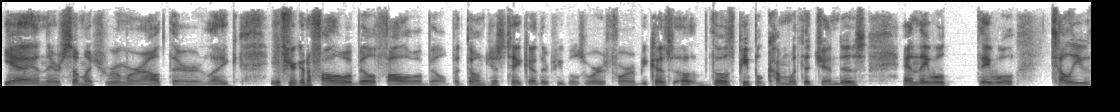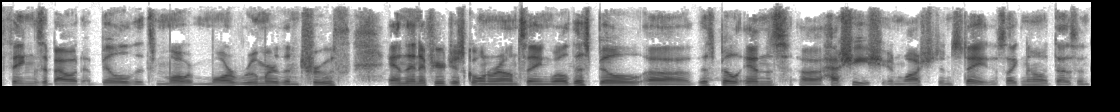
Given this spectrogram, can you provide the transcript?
Yeah, and there's so much rumor out there. Like, if you're going to follow a bill, follow a bill, but don't just take other people's word for it because uh, those people come with agendas, and they will they will tell you things about a bill that's more more rumor than truth. And then if you're just going around saying, "Well, this bill uh, this bill ends uh, hashish in Washington State," it's like, no, it doesn't.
